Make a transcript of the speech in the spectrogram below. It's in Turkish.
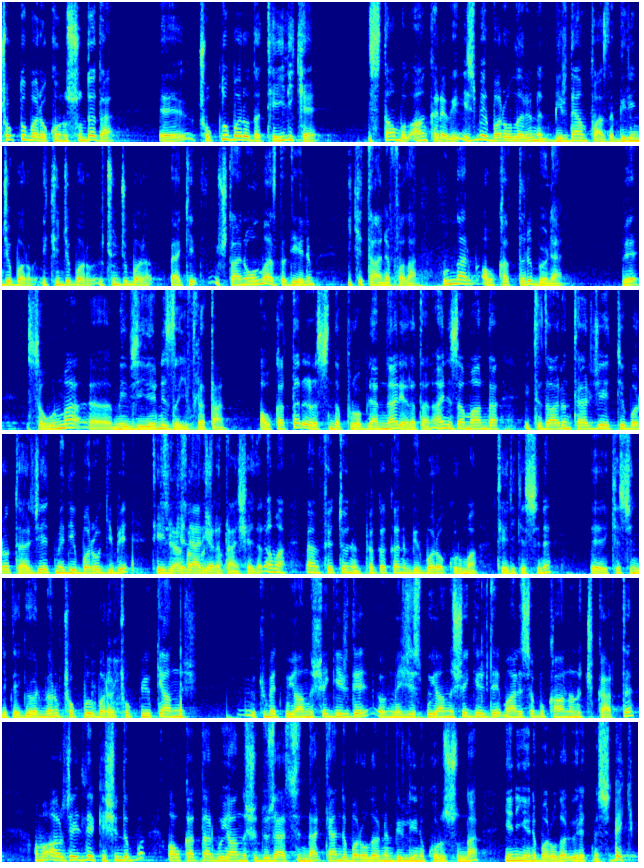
Çoklu baro konusunda da e, çoklu baroda tehlike İstanbul, Ankara ve İzmir barolarının birden fazla birinci baro, ikinci baro, üçüncü baro belki üç tane olmaz da diyelim iki tane falan. Bunlar avukatları bölen ve savunma e, mevzilerini zayıflatan, avukatlar arasında problemler yaratan, aynı zamanda iktidarın tercih ettiği baro, tercih etmediği baro gibi tehlikeler yaratan şeyler. Ama ben FETÖ'nün, PKK'nın bir baro kurma tehlikesini e, kesinlikle görmüyorum. Çoklu baro çok büyük yanlış. Hükümet bu yanlışa girdi, meclis bu yanlışa girdi. Maalesef bu kanunu çıkarttı. Ama arzu edilir ki şimdi bu- avukatlar bu yanlışı düzelsinler, kendi barolarının birliğini korusunlar, yeni yeni barolar üretmesinler. Peki.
